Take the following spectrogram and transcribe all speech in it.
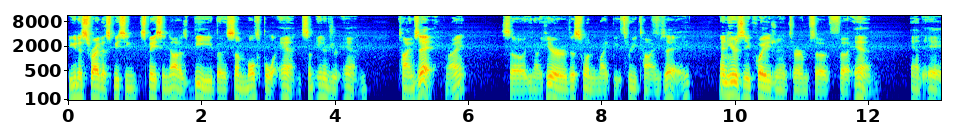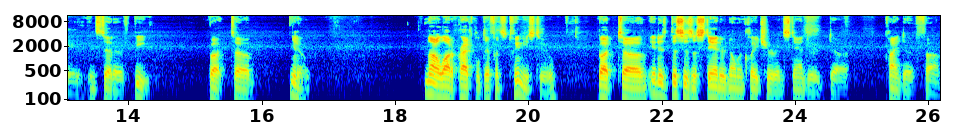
You can describe that spacing spacing not as b, but as some multiple n, some integer n times a, right? So you know here this one might be three times a. And here's the equation in terms of uh, n and a instead of b. But uh, you know, not a lot of practical difference between these two. But uh, it is this is a standard nomenclature and standard uh, kind of um,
